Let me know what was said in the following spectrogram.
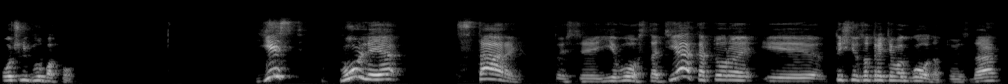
очень глубоко. Есть более старый то есть э, его статья, которая 1903 года, то есть, да,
